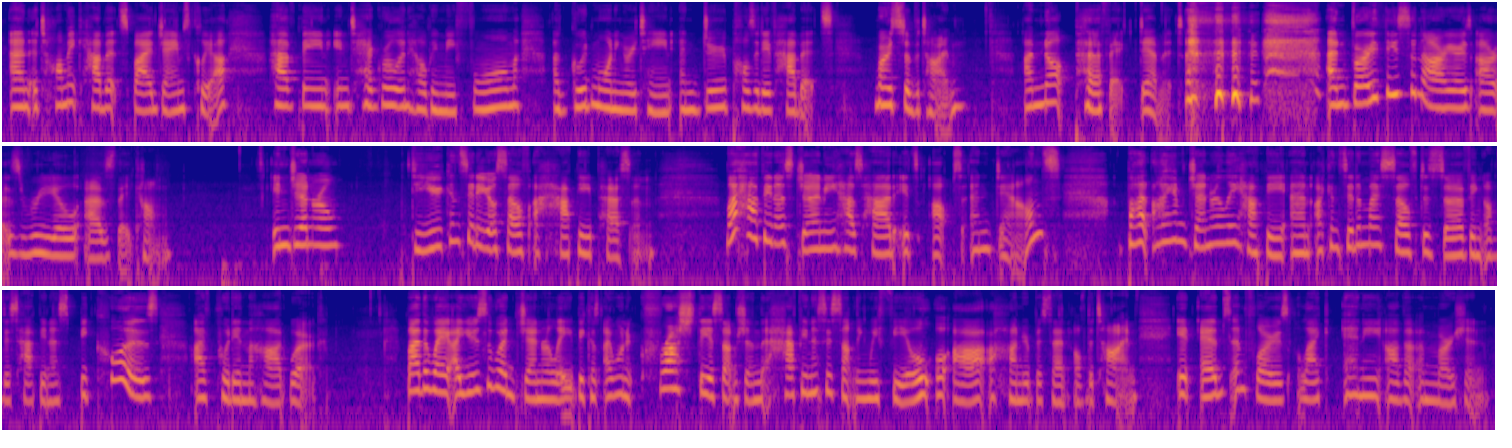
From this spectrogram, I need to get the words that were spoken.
and Atomic Habits by James Clear have been integral in helping me form a good morning routine and do positive habits most of the time. I'm not perfect, damn it. and both these scenarios are as real as they come. In general, do you consider yourself a happy person? My happiness journey has had its ups and downs, but I am generally happy and I consider myself deserving of this happiness because I've put in the hard work. By the way, I use the word generally because I want to crush the assumption that happiness is something we feel or are 100% of the time. It ebbs and flows like any other emotion.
